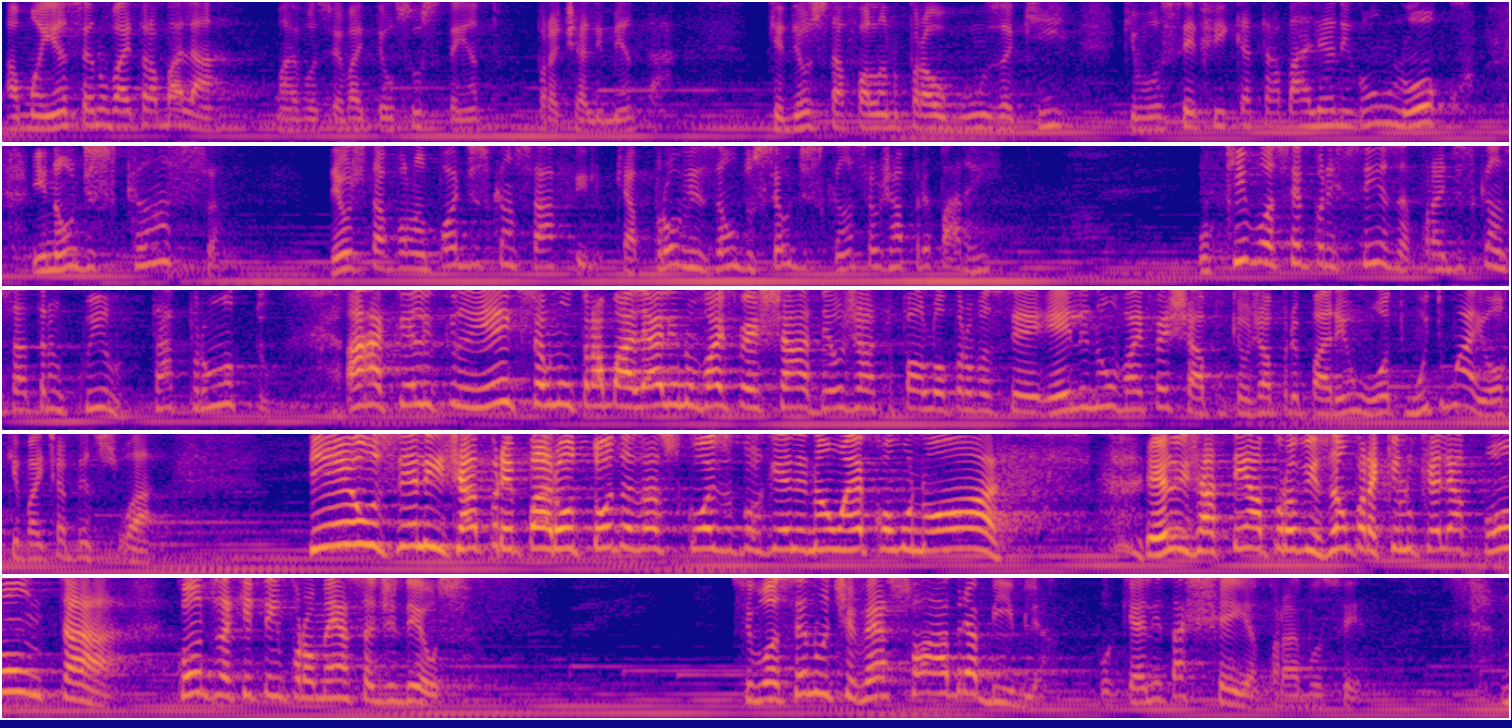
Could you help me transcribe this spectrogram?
Amanhã você não vai trabalhar, mas você vai ter o sustento para te alimentar. Porque Deus está falando para alguns aqui que você fica trabalhando igual um louco e não descansa. Deus está falando, pode descansar, filho, que a provisão do seu descanso eu já preparei. O que você precisa para descansar tranquilo? Está pronto. Ah, aquele cliente, se eu não trabalhar, ele não vai fechar. Deus já falou para você, ele não vai fechar, porque eu já preparei um outro muito maior que vai te abençoar. Deus, ele já preparou todas as coisas, porque ele não é como nós. Ele já tem a provisão para aquilo que ele aponta. Quantos aqui tem promessa de Deus? Se você não tiver, só abre a Bíblia, porque ela está cheia para você.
